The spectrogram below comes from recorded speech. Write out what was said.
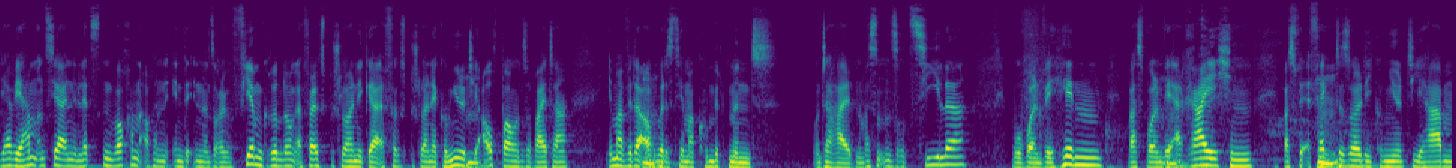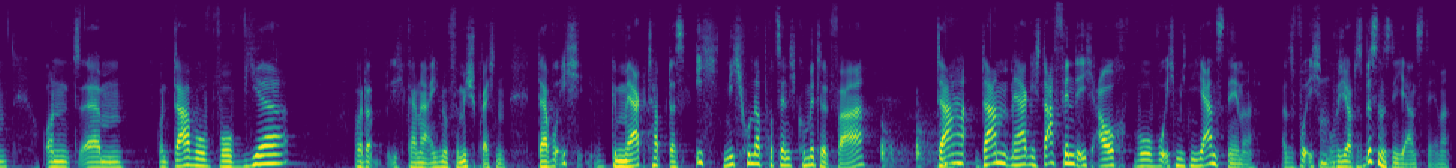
Ja, wir haben uns ja in den letzten Wochen auch in, in, in unserer Firmengründung, Erfolgsbeschleuniger, Erfolgsbeschleuniger Community, mhm. Aufbau und so weiter, immer wieder auch mhm. über das Thema Commitment unterhalten. Was sind unsere Ziele? Wo wollen wir hin? Was wollen wir mhm. erreichen? Was für Effekte mhm. soll die Community haben? Und, ähm, und da, wo, wo wir, oder ich kann ja eigentlich nur für mich sprechen, da, wo ich gemerkt habe, dass ich nicht hundertprozentig committed war, da, da merke ich, da finde ich auch, wo, wo ich mich nicht ernst nehme. Also wo ich, wo ich auch das Business nicht ernst nehme.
